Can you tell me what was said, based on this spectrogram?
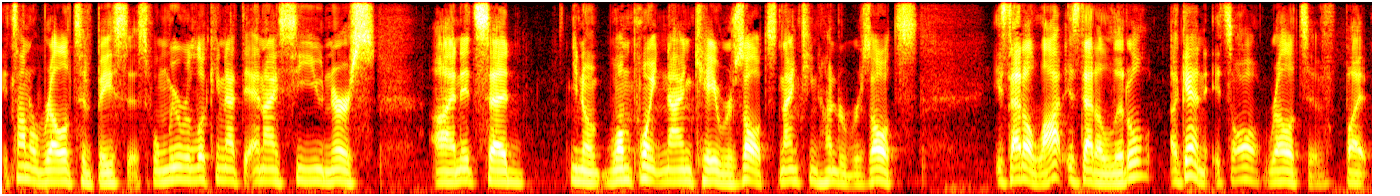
it's on a relative basis. When we were looking at the NICU nurse uh, and it said, you know, 1.9K results, 1900 results, is that a lot? Is that a little? Again, it's all relative. But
